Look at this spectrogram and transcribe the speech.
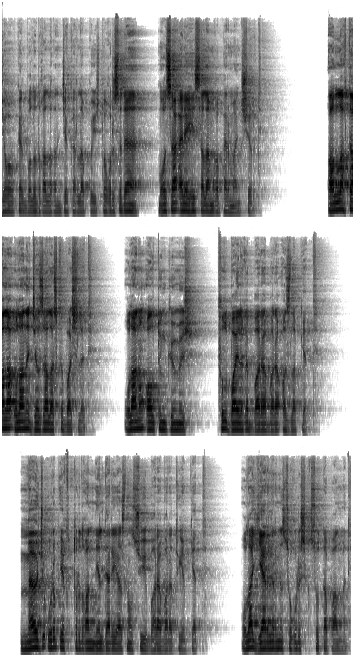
javobgar bo'ladiganligini jakarlab qo'yish to'g'risida Musa alayhissalomga farmon tushirdi. Alloh taolo ularni jazolashga boshladi. Ularning oltin kumush pul boyligi bora bora ozlab ketdi. Mavji urib eqib turadigan nil daryosining suyi bora bora tugab ketdi. Ular yerlarini sug'urishga suv topolmadi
